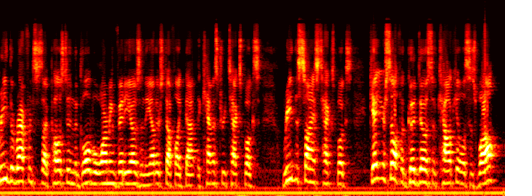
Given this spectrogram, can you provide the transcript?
read the references I posted in the global warming videos and the other stuff like that, the chemistry textbooks, read the science textbooks, get yourself a good dose of calculus as well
